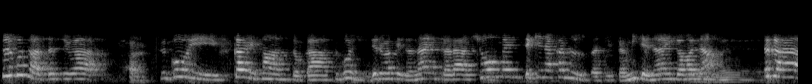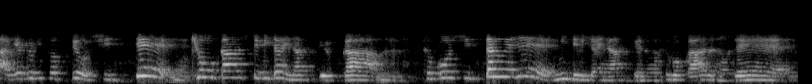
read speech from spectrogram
それこそ私は、はい。すごい深いファンとか、すごい知ってるわけじゃないから、表面的な彼女たちしか見てない側じゃん？うん。だから逆にそっちを知ってうん。共感してみたいなっていうか、うん。そこを知った上で見てみたいなっていうのがすごくあるので、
